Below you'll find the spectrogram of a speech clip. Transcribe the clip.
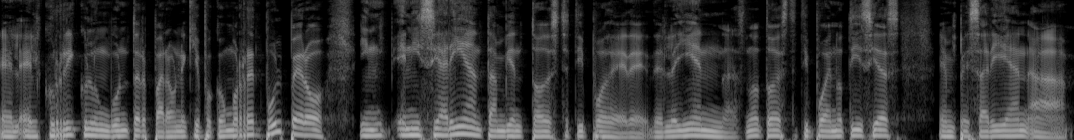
el, el currículum Gunter para un equipo como Red Bull, pero iniciarían también todo este tipo de, de, leyendas, ¿no? Todo este tipo de noticias empezarían a,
